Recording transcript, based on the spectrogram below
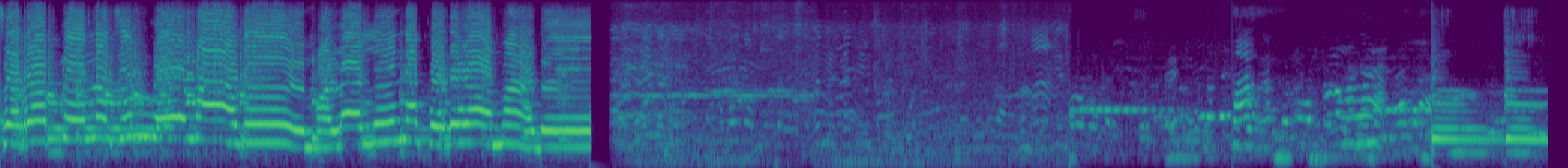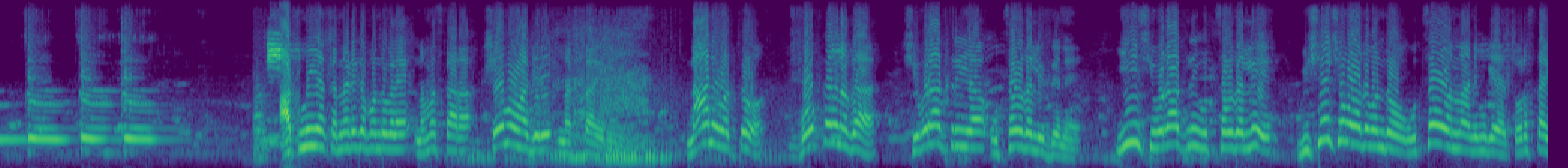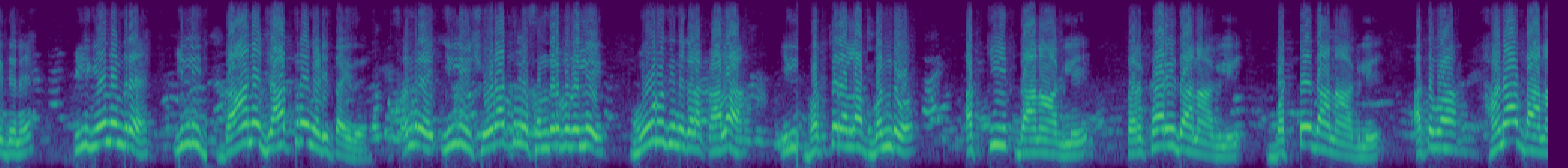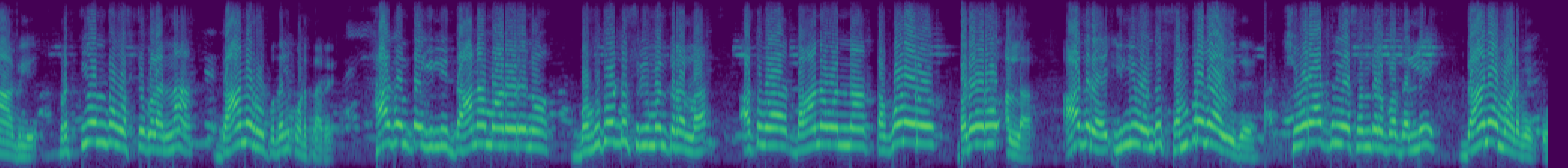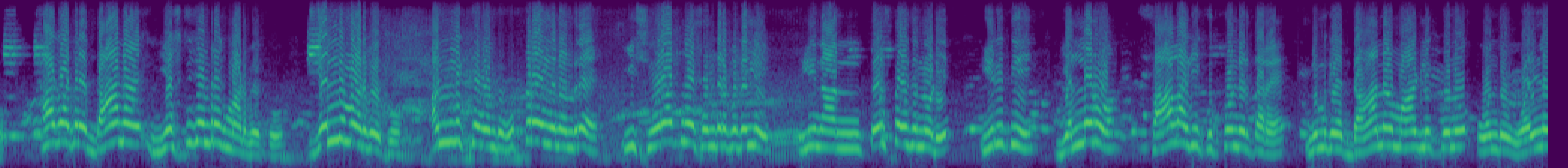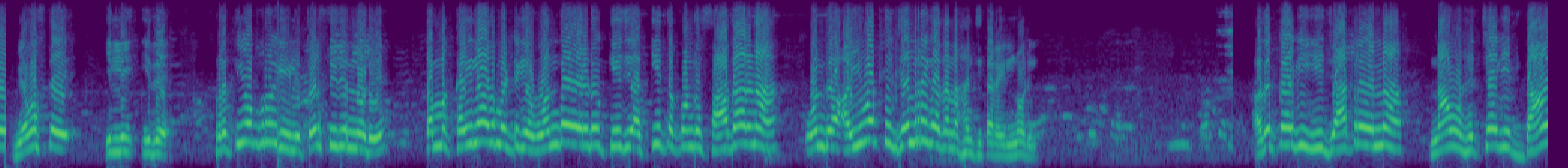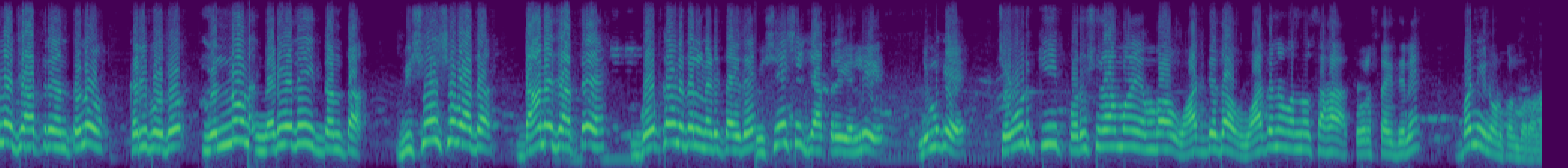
ಸರಪಿನ ಸಿಂಬೆ ಮಾಡಿ, ಮೊಳಲಿನ ಕೊಡುವ ಮಾಡಿ. ಆತ್ಮೀಯ ಕನ್ನಡಿಗ ಬಂಧುಗಳೇ, ನಮಸ್ಕಾರ. ಕ್ಷೇಮವಾಗಿರಿ, ನಗ್ತಾ ಇರಿ. ನಾನಿವತ್ತು ಗೋಕರ್ಣದ ಶಿವರಾತ್ರಿಯ ಉತ್ಸವದಲ್ಲಿದ್ದೇನೆ. ಈ ಶಿವರಾತ್ರಿ ಉತ್ಸವದಲ್ಲಿ ವಿಶೇಷವಾದ ಒಂದು ಉತ್ಸವವನ್ನ ನಿಮ್ಗೆ ತೋರಿಸ್ತಾ ಇದ್ದೇನೆ. ಇಲ್ಲಿ ಏನಂದ್ರೆ, ಇಲ್ಲಿ ದಾನ ಜಾತ್ರೆ ನಡೀತಾ ಇದೆ. ಅಂದ್ರೆ ಇಲ್ಲಿ ಶಿವರಾತ್ರಿಯ ಸಂದರ್ಭದಲ್ಲಿ ಮೂರು ದಿನಗಳ ಕಾಲ ಇಲ್ಲಿ ಭಕ್ತರೆಲ್ಲ ಬಂದು ಅಕ್ಕಿ ದಾನ ಆಗ್ಲಿ, ತರಕಾರಿ ದಾನ ಆಗ್ಲಿ, ಬಟ್ಟೆ ದಾನ ಆಗ್ಲಿ, ಅಥವಾ ಹಣ ದಾನ ಆಗ್ಲಿ, ಪ್ರತಿಯೊಂದು ವಸ್ತುಗಳನ್ನ ದಾನ ರೂಪದಲ್ಲಿ ಕೊಡ್ತಾರೆ. ಹಾಗಂತ ಇಲ್ಲಿ ದಾನ ಮಾಡೋರೇನು ಬಹುದೊಡ್ಡ ಶ್ರೀಮಂತರಲ್ಲ ಅಥವಾ ದಾನವನ್ನ ತಗೊಳ್ಳೋರು ಬಡವರು ಅಲ್ಲ. ಆದರೆ ಇಲ್ಲಿ ಒಂದು ಸಂಪ್ರದಾಯ ಇದೆ. ಶಿವರಾತ್ರಿಯ ಸಂದರ್ಭದಲ್ಲಿ ದಾನ ಮಾಡಬೇಕು. ಹಾಗಾದ್ರೆ ದಾನ ಎಷ್ಟು ಜನರಿಗೆ ಮಾಡಬೇಕು? ಎಲ್ಲಿ ಮಾಡಬೇಕು? ಅನ್ಲಿಕ್ಕೆ ಒಂದು ಉತ್ತರ ಏನಂದ್ರೆ, ಈ ಶಿವರಾತ್ರಿಯ ಸಂದರ್ಭದಲ್ಲಿ ಇಲ್ಲಿ ನಾನು ತೋರಿಸ್ತಾ ಇದ್ದೀನಿ ನೋಡಿ, ಈ ರೀತಿ ಎಲ್ಲರೂ ಸಾಲಾಗಿ ಕುತ್ಕೊಂಡಿರ್ತಾರೆ. ನಿಮ್ಗೆ ದಾನ ಮಾಡ್ಲಿಕ್ಕೂ ಒಂದು ಒಳ್ಳೆ ವ್ಯವಸ್ಥೆ ಇಲ್ಲಿ ಇದೆ. ಪ್ರತಿಯೊಬ್ರು ಇಲ್ಲಿ ತೋರಿಸ್ತಿದ್ದೀನಿ ನೋಡಿ ತಮ್ಮ ಕೈಲಾದ ಮಟ್ಟಿಗೆ ಒಂದೋ ಎರಡು ಕೆಜಿ ಅಕ್ಕಿ ತಕೊಂಡು ಸಾಧಾರಣ ಒಂದು ಐವತ್ತು ಜನರಿಗೆ ಅದನ್ನ ಹಂಚುತ್ತಾರೆ ಇಲ್ಲಿ ನೋಡಿ. ಅದಕ್ಕಾಗಿ ಈ ಜಾತ್ರೆಯನ್ನ ನಾವು ಹೆಚ್ಚಾಗಿ ದಾನ ಜಾತ್ರೆ ಅಂತಾನೂ ಕರಿಬಹುದು ಎಲ್ಲೂ ನಡೆಯದೇ ಇದ್ದಂತ ವಿಶೇಷವಾದ ದಾನ ಜಾತ್ರೆ ಗೋಕರ್ಣದಲ್ಲಿ ನಡೀತಾ ಇದೆ. ವಿಶೇಷ ಜಾತ್ರೆಯಲ್ಲಿ ನಿಮಗೆ ಚೌಡ್ಕಿ ಪರಶುರಾಮ ಎಂಬ ವಾದ್ಯದ ವಾದನವನ್ನು ಸಹ ತೋರಿಸ್ತಾ ಇದ್ದೇನೆ. ಬನ್ನಿ ನೋಡ್ಕೊಂಡು ಬರೋಣ.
